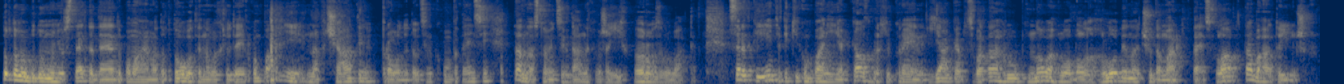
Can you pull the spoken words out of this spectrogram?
Тобто ми будемо університети, де допомагаємо адаптовувати нових людей в компанії, навчати, проводити оцінку компетенцій та на основі цих даних вже їх розвивати. Серед клієнтів такі компанії, як Carlsberg Ukraine, Якобс, Вата Group, Нова Global, Глобіна, Чудомарк, Тайсклаб та багато інших.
